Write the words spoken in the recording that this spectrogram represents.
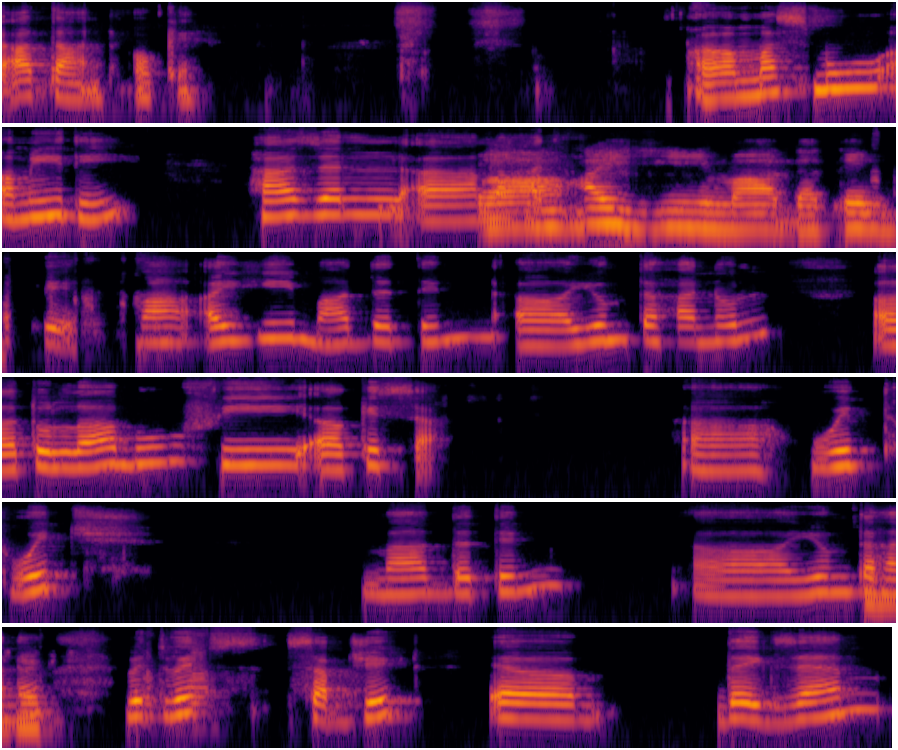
ساعتان أوكي. آه، مسمو أميدي هذا المعهد مع أي مادة؟ مع أي مادة آه، يمتحن الطلاب في آه، قصة آه، with which مادة آه، يمتحن؟ With which subject the exam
